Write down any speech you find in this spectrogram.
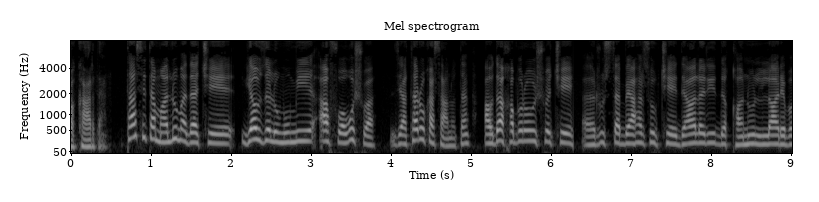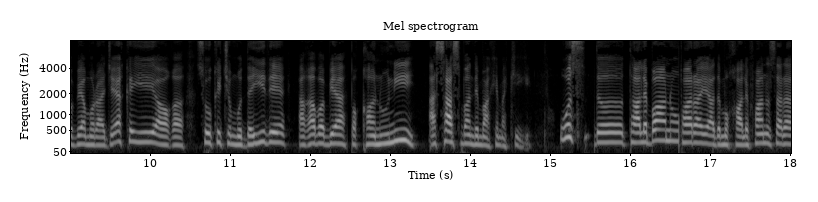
پکار ده تاسو ته معلومه ده چې یو ځل عمومي عفو وشوه زیاترو کسانو ته او دا خبره وشوه چې روسته بیا هر څوک چې ادعا لري د قانون لارې به بیا مراجعه کوي او هغه څوک چې مدعي دی هغه به بیا په قانوني اساس باندې محاکمه کیږي اوس د طالبانو لپاره یا د مخالفانو سره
